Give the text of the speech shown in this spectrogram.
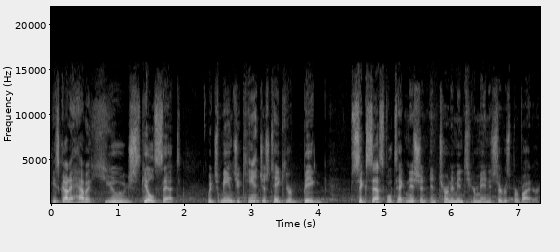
He's got to have a huge skill set, which means you can't just take your big successful technician and turn them into your managed service provider.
